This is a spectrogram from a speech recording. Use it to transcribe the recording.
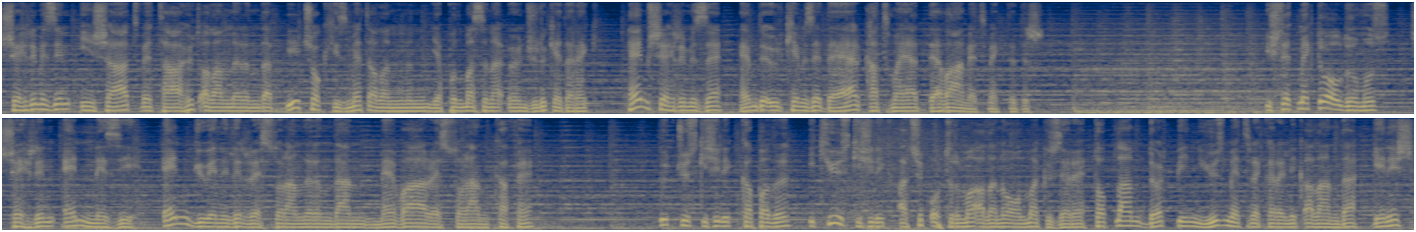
...şehrimizin inşaat ve taahhüt alanlarında birçok hizmet alanının yapılmasına öncülük ederek... ...hem şehrimize hem de ülkemize değer katmaya devam etmektedir. İşletmekte olduğumuz şehrin en nezih, en güvenilir restoranlarından Meva Restoran Kafe, 300 kişilik kapalı, 200 kişilik açık oturma alanı olmak üzere toplam 4100 metrekarelik alanda geniş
